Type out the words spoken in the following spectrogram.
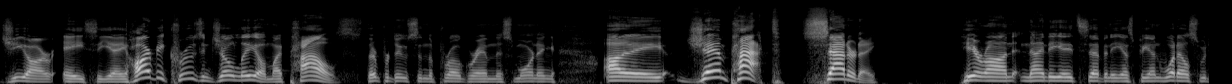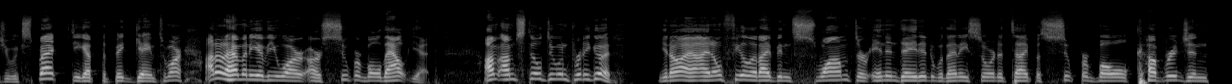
G R A C A. Harvey Cruz and Joe Leo, my pals, they're producing the program this morning on a jam packed Saturday here on 98.7 ESPN. What else would you expect? You got the big game tomorrow. I don't know how many of you are, are Super Bowled out yet. I'm, I'm still doing pretty good. You know, I, I don't feel that I've been swamped or inundated with any sort of type of Super Bowl coverage. And,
